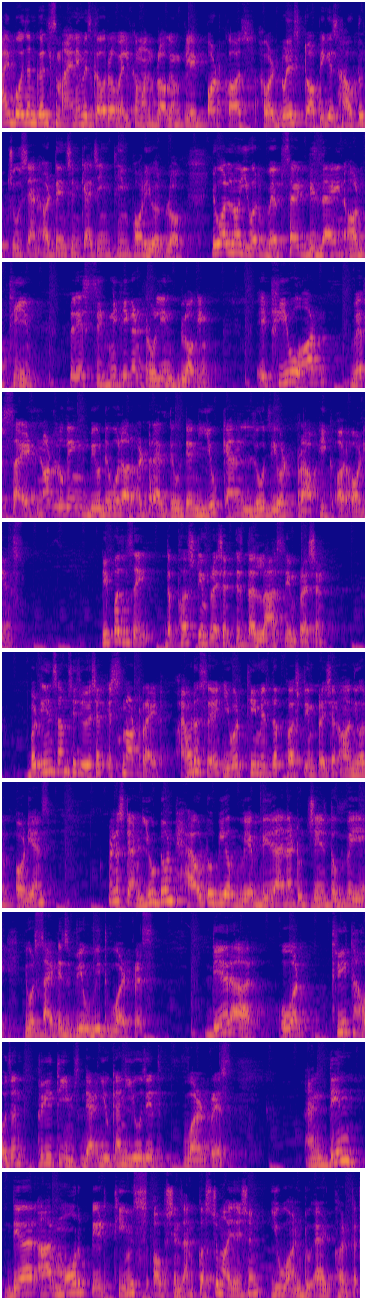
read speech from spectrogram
Hi, boys and girls. My name is Gaurav. Welcome on Blogging Play podcast. Our today's topic is how to choose an attention-catching theme for your blog. You all know your website design or theme plays significant role in blogging. If you are website not looking beautiful or attractive, then you can lose your traffic or audience. People say the first impression is the last impression but in some situation it's not right i want to say your theme is the first impression on your audience understand you don't have to be a web designer to change the way your site is viewed with wordpress. There are over 3000 free themes that you can use with wordpress. And then there are more paid themes options and customization you want to add further.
